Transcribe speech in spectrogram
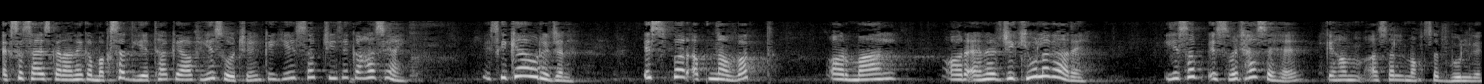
ایکسرسائز کرانے کا مقصد یہ تھا کہ آپ یہ سوچیں کہ یہ سب چیزیں کہاں سے آئیں؟ اس کی کیا اوریجن ہے؟ اس پر اپنا وقت اور مال اور انرجی کیوں لگا رہے ہیں؟ یہ سب اس وجہ سے ہے کہ ہم اصل مقصد بھول گئے۔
